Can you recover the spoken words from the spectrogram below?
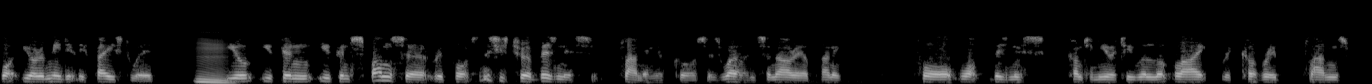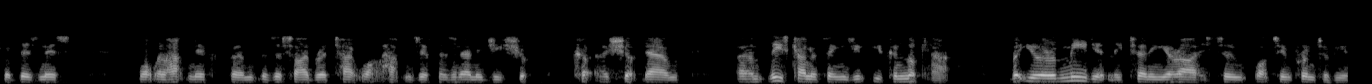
what you're immediately faced with. Mm. You you can you can sponsor reports. And this is true of business planning, of course, as well, and scenario planning for what business continuity will look like, recovery plans for business, what will happen if um, there's a cyber attack, what happens if there's an energy uh, shutdown. Um, these kind of things you, you can look at, but you're immediately turning your eyes to what's in front of you.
